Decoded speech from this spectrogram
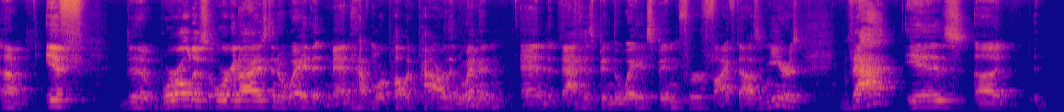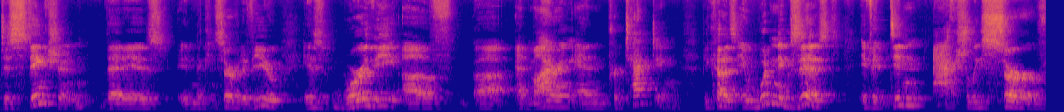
Um, if the world is organized in a way that men have more public power than women, and that, that has been the way it's been for 5,000 years, that is a distinction that is, in the conservative view, is worthy of uh, admiring and protecting because it wouldn't exist if it didn't actually serve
